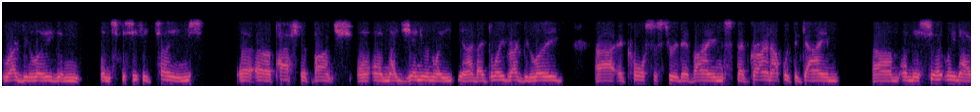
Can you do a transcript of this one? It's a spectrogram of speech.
rugby league and, and specific teams uh, are a passionate bunch, uh, and they genuinely, you know, they bleed rugby league. Uh, it courses through their veins. They've grown up with the game, um, and they're certainly no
